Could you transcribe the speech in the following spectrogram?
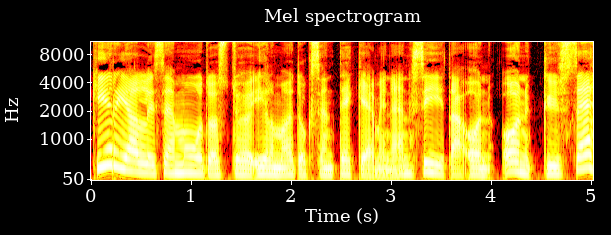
kirjallisen muutostyöilmoituksen tekeminen, siitä on, on kyse.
